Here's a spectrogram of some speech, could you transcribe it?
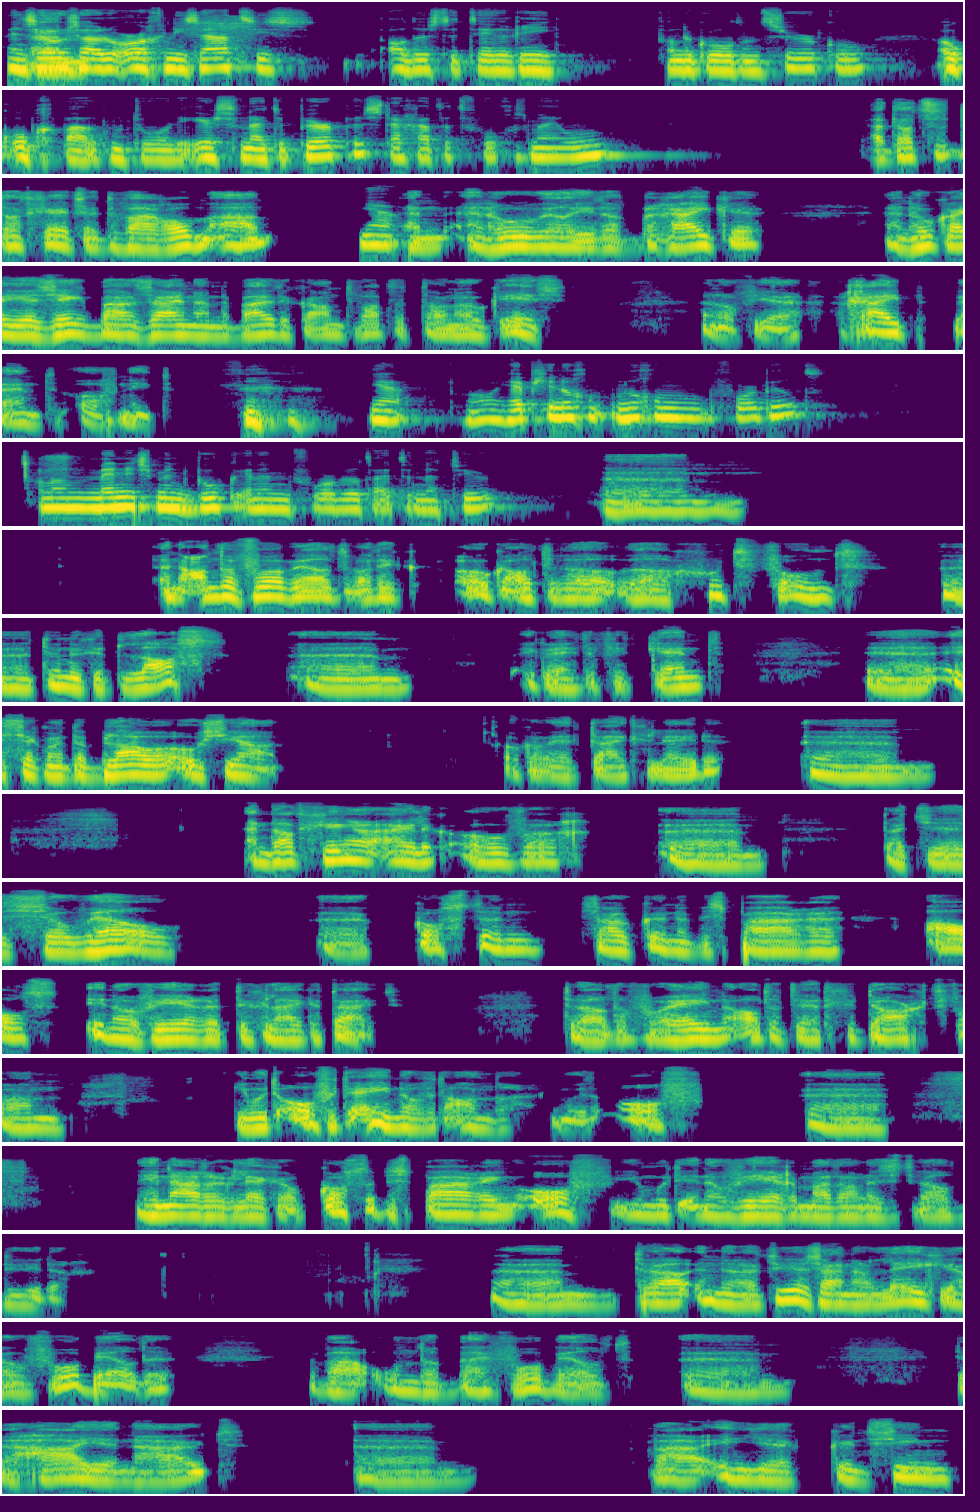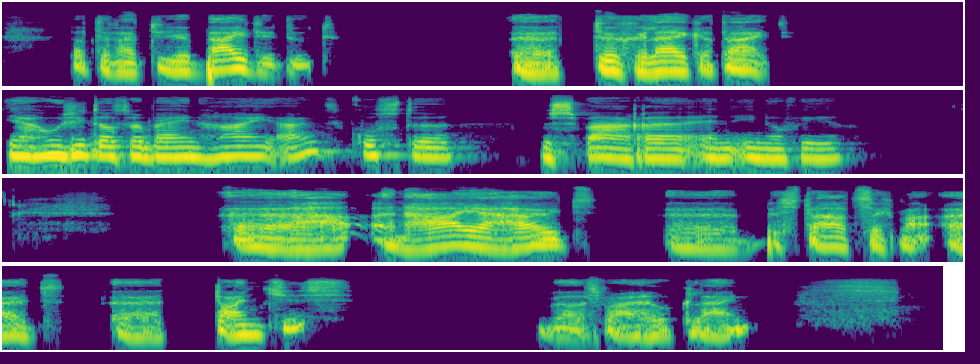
En zo en, zouden organisaties, al dus de theorie van de Golden Circle, ook opgebouwd moeten worden. Eerst vanuit de purpose, daar gaat het volgens mij om. Ja, dat, dat geeft het waarom aan. Ja. En, en hoe wil je dat bereiken? En hoe kan je zichtbaar zijn aan de buitenkant, wat het dan ook is? En of je rijp bent of niet. ja, Heb je nog, nog een voorbeeld? Van een managementboek en een voorbeeld uit de natuur? Um, een ander voorbeeld wat ik ook altijd wel, wel goed vond uh, toen ik het las. Um, ik weet niet of je het kent. Uh, is zeg maar de Blauwe Oceaan. Ook alweer een tijd geleden. Um, en dat ging er eigenlijk over dat je zowel uh, kosten zou kunnen besparen als innoveren tegelijkertijd. Terwijl er voorheen altijd werd gedacht van je moet of het een of het ander. Je moet of uh, de nadruk leggen op kostenbesparing of je moet innoveren, maar dan is het wel duurder. Um, terwijl in de natuur zijn er legio voorbeelden, waaronder bijvoorbeeld um, de haaienhuid, um, waarin je kunt zien dat de natuur beide doet, uh, tegelijkertijd. Ja, hoe ziet dat er bij een haai uit? Kosten besparen en innoveren? Uh, een haaienhuid uh, bestaat zeg maar uit tandjes, weliswaar heel klein.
